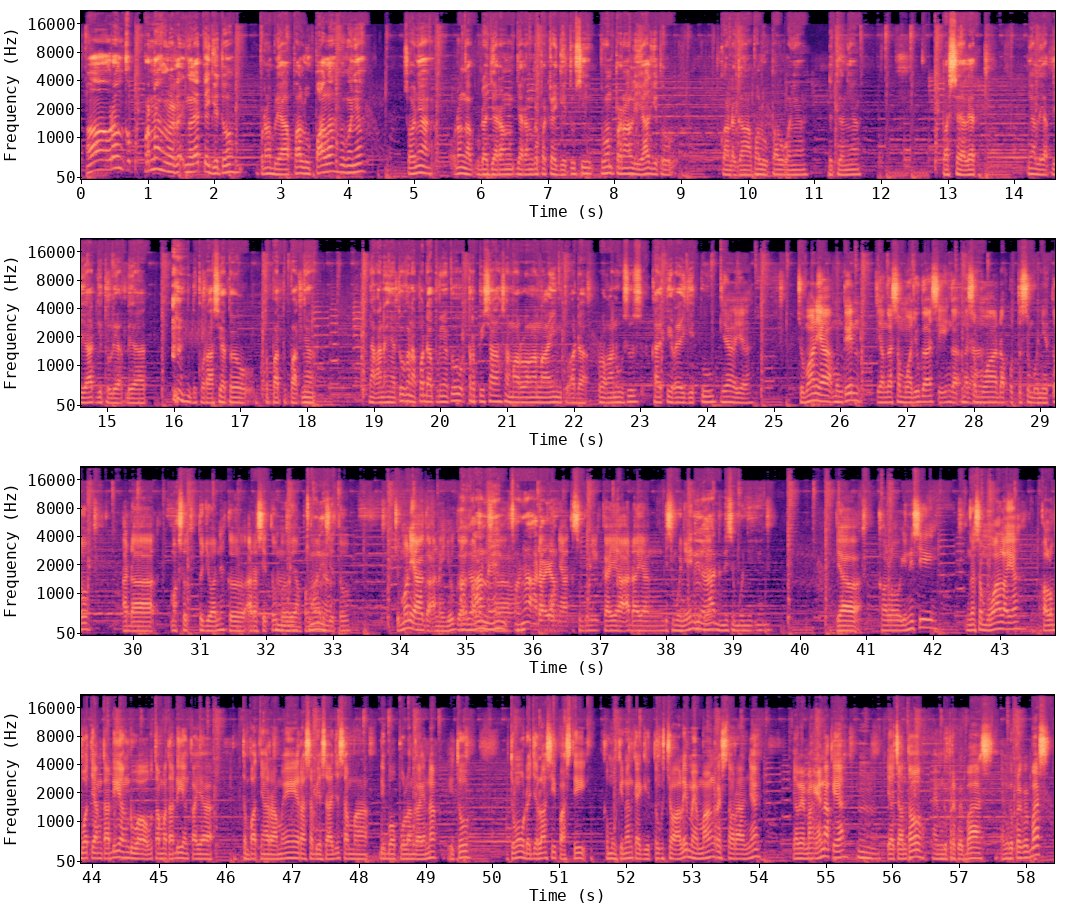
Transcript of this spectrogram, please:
Ah orang ke- pernah ngeliat, ngeliat kayak gitu. Pernah beli apa lupa lah pokoknya. Soalnya orang nggak udah jarang jarang dapat kayak gitu sih. Cuma pernah lihat gitu tukang dagang apa lupa pokoknya detailnya. Pas saya lihat ya lihat-lihat gitu lihat-lihat dekorasi atau tempat-tempatnya. Yang anehnya tuh kenapa dapurnya tuh terpisah sama ruangan lain gitu ada ruangan khusus kayak tirai gitu. Ya ya cuman ya mungkin ya nggak semua juga sih nggak nggak Ya. semua dapur tersembunyi itu ada maksud tujuannya ke arah situ ke Hmm, yang cuman penglaris ya- itu cuman ya agak aneh juga agak aneh soalnya ada yang tersembunyi kayak ada yang disembunyiin gitu ya. iya dan disembunyiin. Ya kalau ini sih nggak semua lah ya. Kalau buat yang tadi yang dua utama tadi yang kayak tempatnya rame rasa biasa aja sama dibawa pulang gak enak itu itu mah udah jelas sih pasti kemungkinan kayak gitu. Kecuali memang restorannya ya memang enak ya. Hmm. ya contoh ayam geprek bebas. Ayam geprek bebas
